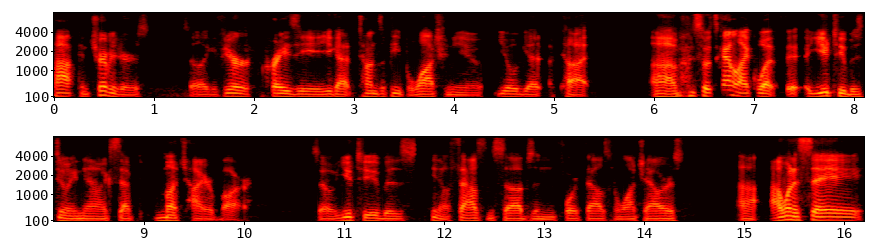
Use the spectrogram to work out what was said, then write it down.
top contributors. So like if you're crazy, you got tons of people watching you, you'll get a cut. Um, so it's kind of like what YouTube is doing now, except much higher bar. So YouTube is you know thousand subs and four thousand watch hours. Uh, I want to say,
